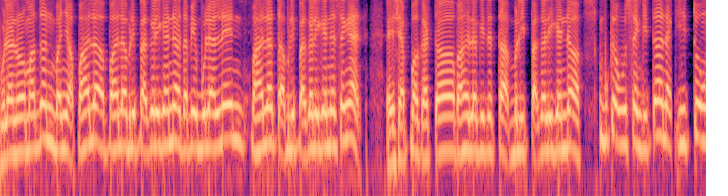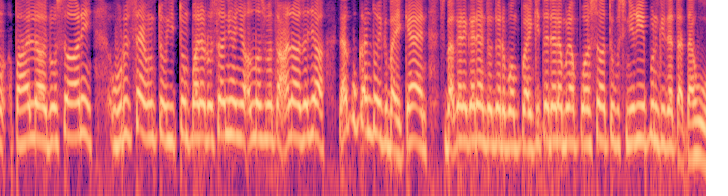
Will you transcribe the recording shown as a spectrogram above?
bulan Ramadan banyak pahala. Pahala berlipat kali ganda. Tapi bulan lain pahala tak berlipat kali ganda sangat. Eh, siapa kata pahala kita tak berlipat kali ganda? Bukan urusan kita nak hitung pahala dosa ni. Urusan untuk hitung pahala dosa ni hanya Allah SWT saja. Lakukan tu kebaikan. Sebab kadang-kadang tuan-tuan dan perempuan kita dalam bulan puasa tu sendiri pun kita tak tahu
